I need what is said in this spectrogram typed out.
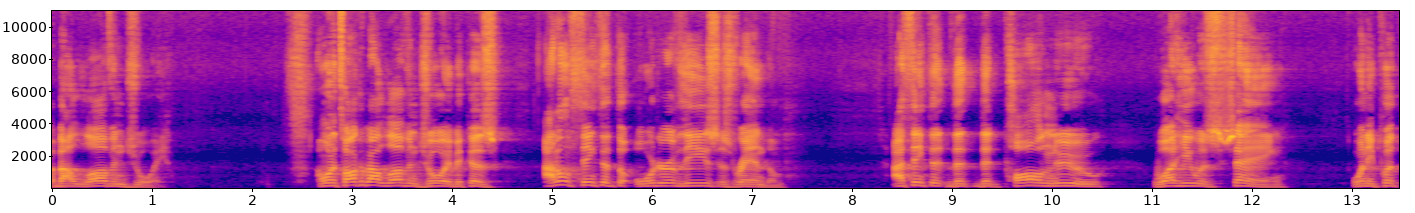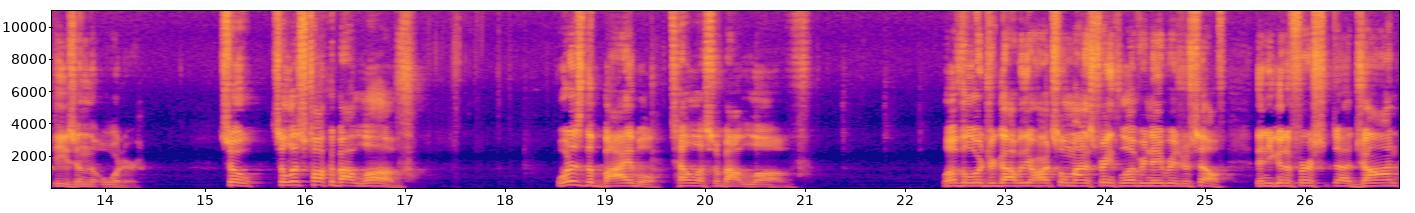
about love and joy. I want to talk about love and joy because I don't think that the order of these is random. I think that, that, that Paul knew what he was saying when he put these in the order. So, so let's talk about love. What does the Bible tell us about love? Love the Lord your God with your heart, soul, mind, and strength. Love your neighbor as yourself. Then you go to First uh, John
